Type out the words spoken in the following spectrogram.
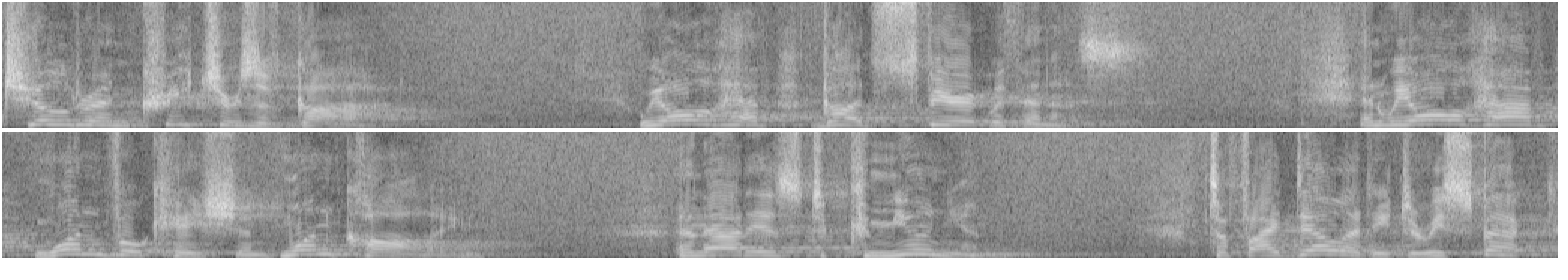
children, creatures of God. We all have God's Spirit within us. And we all have one vocation, one calling, and that is to communion, to fidelity, to respect,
